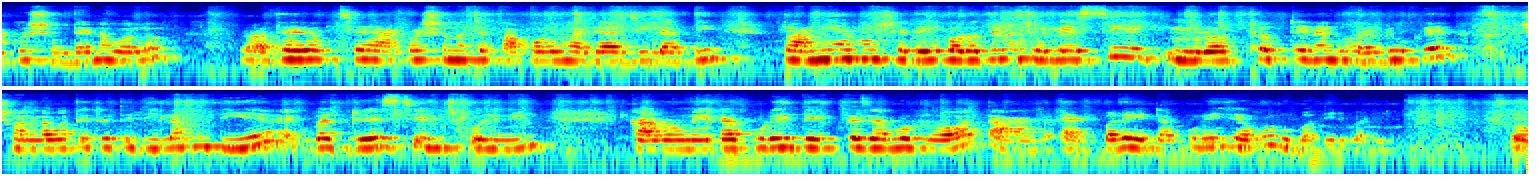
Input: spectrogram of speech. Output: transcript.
আকর্ষণ, তাই না বলো? রথের হচ্ছে আকর্ষণ হচ্ছে পাঁপড় ভাজা, জিলাপি। তো আমি এখন সেটাই করার জন্য চলে এসেছি। রথ টেনে ঘরে ঢুকে সন্ধ্যাবাতি টাতি দিলাম, দিয়ে একবার ড্রেস চেঞ্জ করে নিই। কারণ এটা পরেই দেখতে যাব রথ, আর একবারে এটা পরেই যাব রূপাদির বাড়ি। তো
